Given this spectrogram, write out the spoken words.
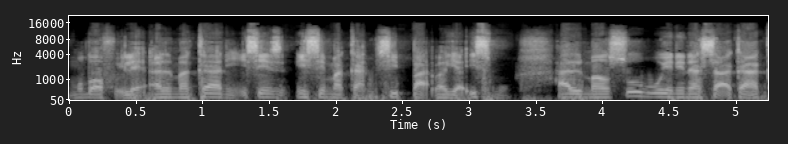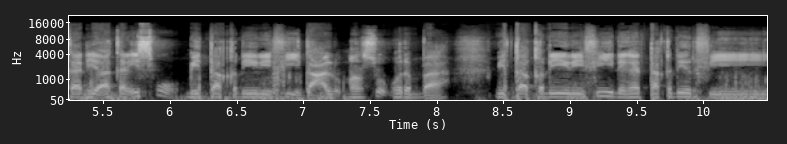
mudhaf ilaih al makani isim isim makan sifat bagi ismu. Al mansub yang dinasabkan akan dia akan ismu. Bi taqdiri fi ta'alluq mansub hurba bi taqdiri fi dengan takdir fi.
